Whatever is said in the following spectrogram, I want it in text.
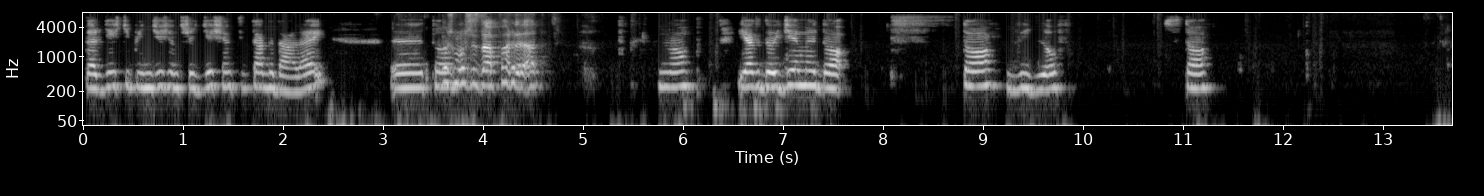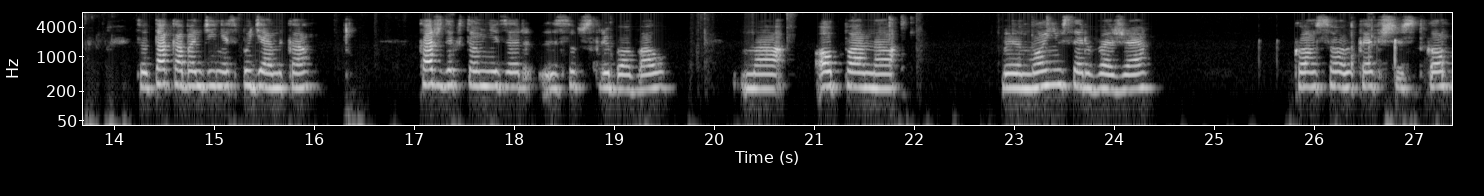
40, 50, 60 i tak dalej. Y, To Już może za parę lat. no, jak dojdziemy do 100 widzów, 100, to taka będzie niespodzianka. Każdy, kto mnie subskrybował, ma opa na y, moim serwerze, konsolkę, wszystko.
